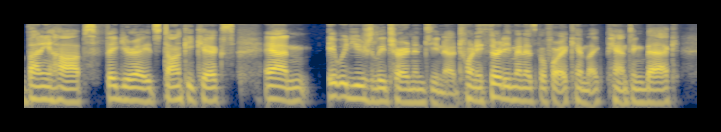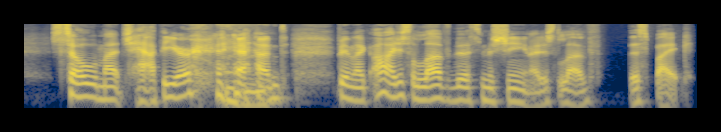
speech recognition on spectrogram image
bunny hops, figure eights, donkey kicks. And it would usually turn into, you know, 20, 30 minutes before I came like panting back. So much happier Mhm. and being like, oh, I just love this machine. I just love this bike.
